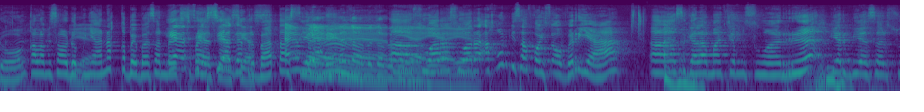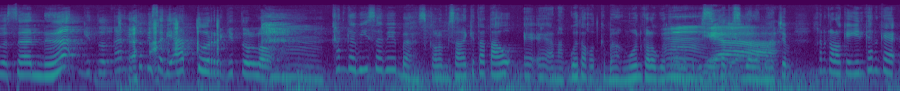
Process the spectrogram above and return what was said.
dong kalau misalnya udah Iya. punya anak kebebasan berekspresi yes, yes, agak yes. terbatas ya. iya, Nek. betul, betul, Eh, betul. Iya, Suara-suara, iya, aku kan bisa voice over ya. Eh, segala macam suara biar biasa suasana gitu kan itu bisa diatur gitu loh. Kan gak bisa bebas. Kalau misalnya kita tahu eh, eh anak gue takut kebangun kalau gue terlalu berisik iya. atau segala macam. Kan kalau kayak gini kan kayak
